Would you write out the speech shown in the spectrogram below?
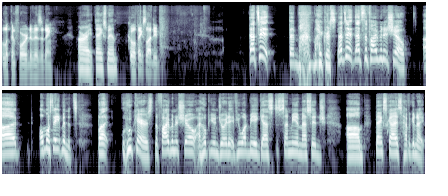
Looking forward to visiting. all right. Thanks man. Cool. Thanks a lot, dude. that's it. That bye chris. That's it. That's the five minute show. Uh almost eight minutes but who cares? The five minute show. I hope you enjoyed it. If you want to be a guest send me a message. Um thanks guys. Have a good night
